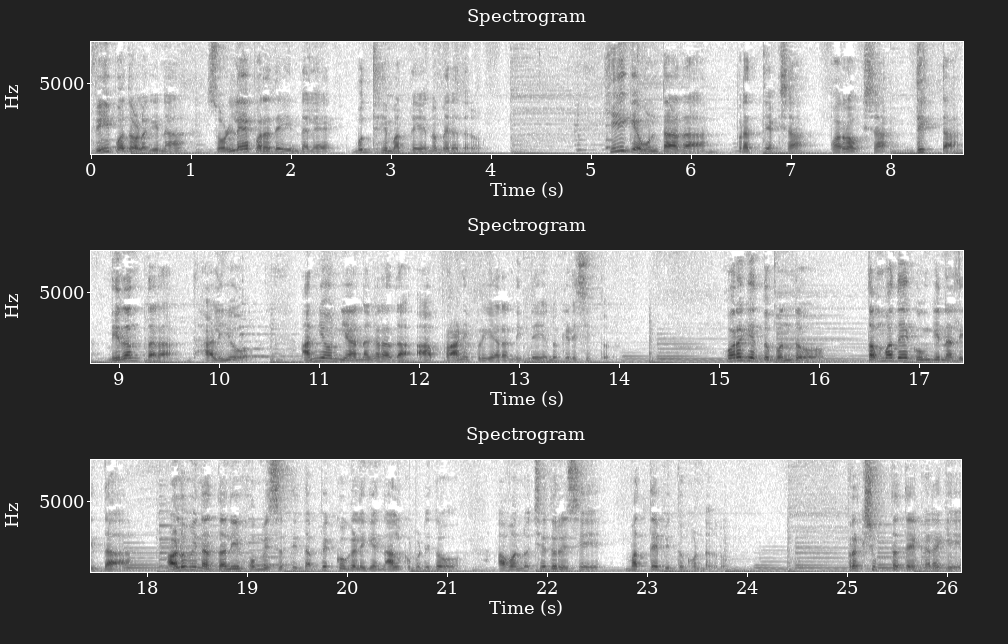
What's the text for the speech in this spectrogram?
ದ್ವೀಪದೊಳಗಿನ ಸೊಳ್ಳೆ ಪರದೆಯಿಂದಲೇ ಬುದ್ಧಿಮತ್ತೆಯನ್ನು ಮೆರೆದರು. ಹೀಗೆ ಉಂಟಾದ ಪ್ರತ್ಯಕ್ಷ, ಪರೋಕ್ಷ, ದಿಟ್ಟ, ನಿರಂತರ ದಾಳಿಯು ಅನ್ಯೋನ್ಯ ನಗರದ ಆ ಪ್ರಾಣಿ ಪ್ರಿಯರ ನಿದ್ದೆಯನ್ನು ಕೆಡಿಸಿತ್ತು. ಹೊರಗೆದ್ದು ಬಂದು ತಮ್ಮದೇ ಗುಂಗಿನಲ್ಲಿದ್ದ ಅಳುವಿನ ದನಿ ಹೊಮ್ಮಿಸುತ್ತಿದ್ದ ಬೆಕ್ಕುಗಳಿಗೆ ನಾಲ್ಕು ಬಡಿದು ಅವನ್ನು ಚದುರಿಸಿ ಮತ್ತೆ ಬಿದ್ದುಕೊಂಡರು. ಪ್ರಕ್ಷುಬ್ಧತೆ ಕರಗಿ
